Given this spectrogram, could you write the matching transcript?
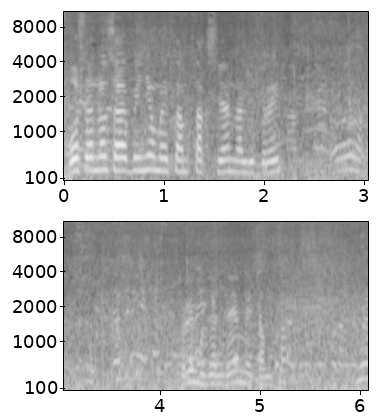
Boss, anong sabi nyo? May tamtax yan na libre? Oo. Pre, maganda yan. May tamtax. Ah,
